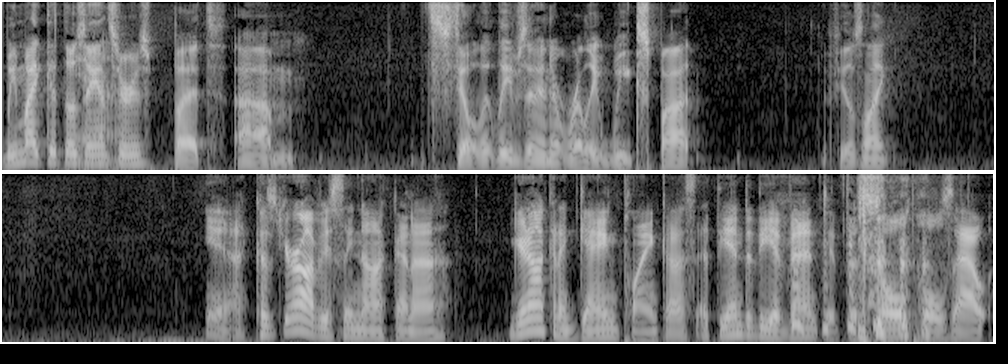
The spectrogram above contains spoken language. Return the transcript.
We might get those Yeah. answers, but um, still, it leaves it in a really weak spot. It feels like. Yeah, because you're obviously not gonna you're not gonna gangplank us at the end of the event. if the soul pulls out,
